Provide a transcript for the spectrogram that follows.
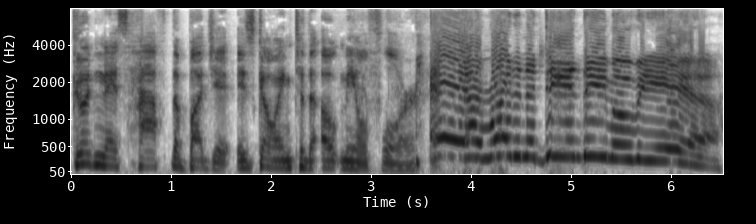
Goodness, half the budget is going to the oatmeal floor. Hey, I'm writing a D and D movie here.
